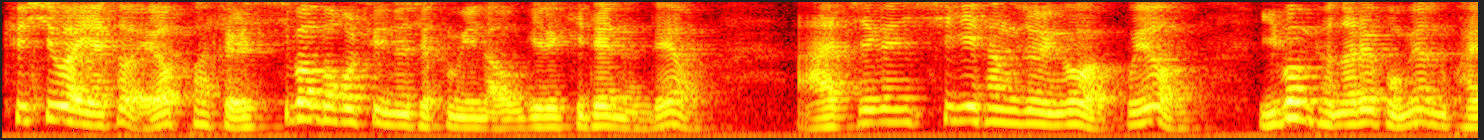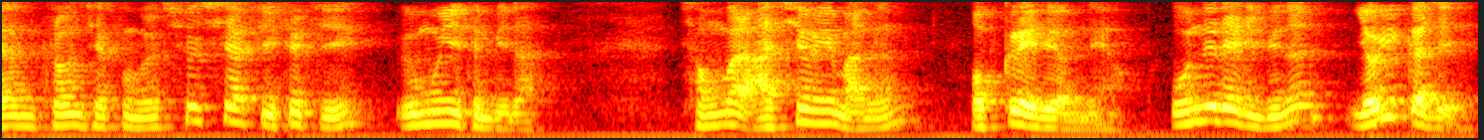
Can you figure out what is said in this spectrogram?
QCY에서 에어팟을 씹어 먹을 수 있는 제품이 나오기를 기대했는데요. 아직은 시기상조인 것 같고요. 이번 변화를 보면 과연 그런 제품을 출시할 수 있을지 의문이 듭니다. 정말 아쉬움이 많은 업그레이드였네요. 오늘의 리뷰는 여기까지!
